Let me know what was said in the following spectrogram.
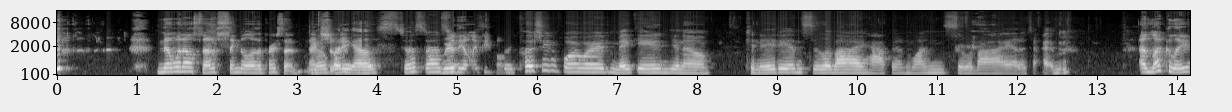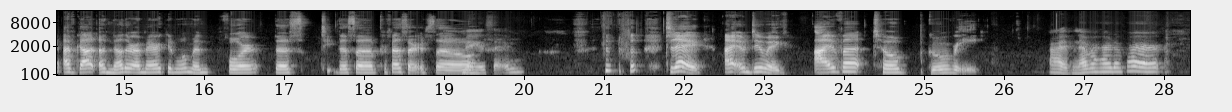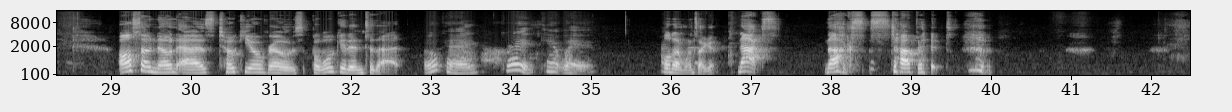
no one else, not a single other person. Actually, Nobody else, just us. we're the only people. We're pushing forward, making, you know, Canadian syllabi happen one syllabi at a time. And luckily, I've got another American woman for this this uh, professor. So Amazing. today I am doing Iva Toguri, I've never heard of her. also known as Tokyo Rose, but we'll get into that. Okay, great. Can't wait. Hold on one second. Knox! Knox, stop it.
